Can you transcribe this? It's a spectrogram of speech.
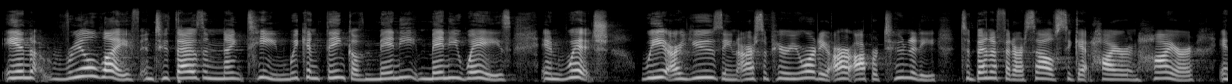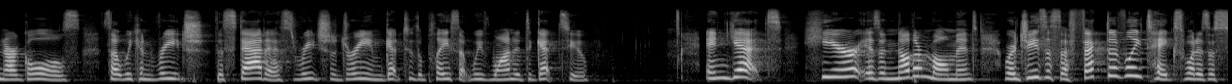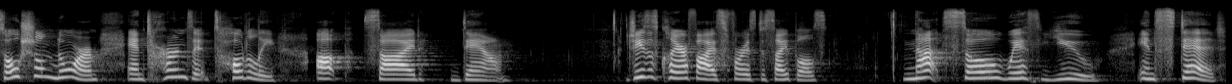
In real life in 2019, we can think of many, many ways in which we are using our superiority, our opportunity to benefit ourselves to get higher and higher in our goals so that we can reach the status, reach the dream, get to the place that we've wanted to get to. And yet, here is another moment where Jesus effectively takes what is a social norm and turns it totally upside down. Jesus clarifies for his disciples, Not so with you. Instead,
